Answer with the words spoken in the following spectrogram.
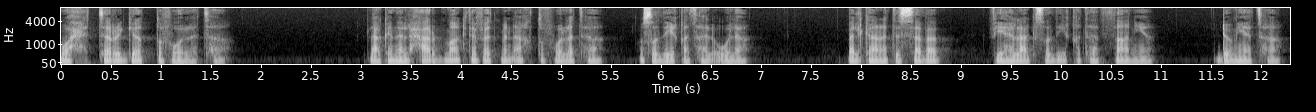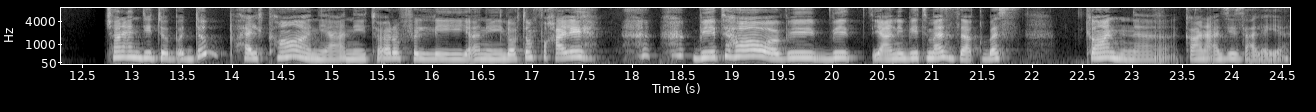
واحترقت طفولتها. لكن الحرب ما اكتفت من أخذ طفولتها وصديقتها الأولى بل كانت السبب في هلاك صديقتها الثانية دميتها. كان عندي دب. الدب هلكان يعني تعرف اللي يعني لو تنفخ عليه بيتهاوى بي بيت يعني بيتمزق بس كان كان عزيز علي.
